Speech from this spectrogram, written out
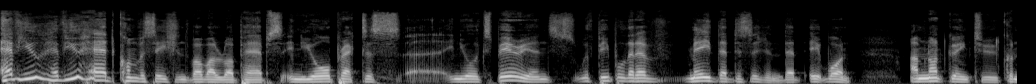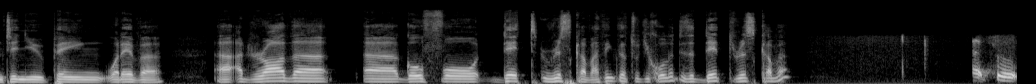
Have you have you had conversations, Babalwa, perhaps in your practice, uh, in your experience, with people that have made that decision that it won? I'm not going to continue paying whatever. Uh, I'd rather uh, go for debt risk cover. I think that's what you call it. Is it debt risk cover? Uh, so,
